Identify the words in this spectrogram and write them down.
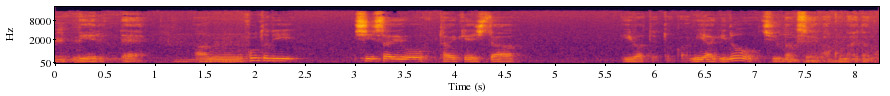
ええ。見えるんで、あの本当に震災を体験した岩手とか宮城の中学生がこの間も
